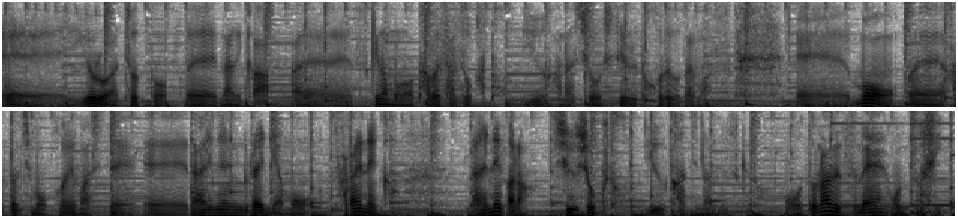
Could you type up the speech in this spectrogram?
えー夜はちょっと、えー何か、えー好きなものを食べさせようかという話をしているところでございます。えもうえー二十、歳も超えまして、え来年ぐらいにはもう再来年か来年かな？就職という感じなんですけどもう大人ですね本当に。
